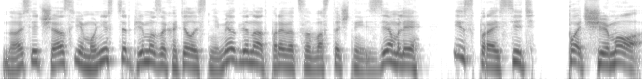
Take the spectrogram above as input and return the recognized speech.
Но сейчас ему нестерпимо захотелось немедленно отправиться в восточные земли и спросить «Почему?».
